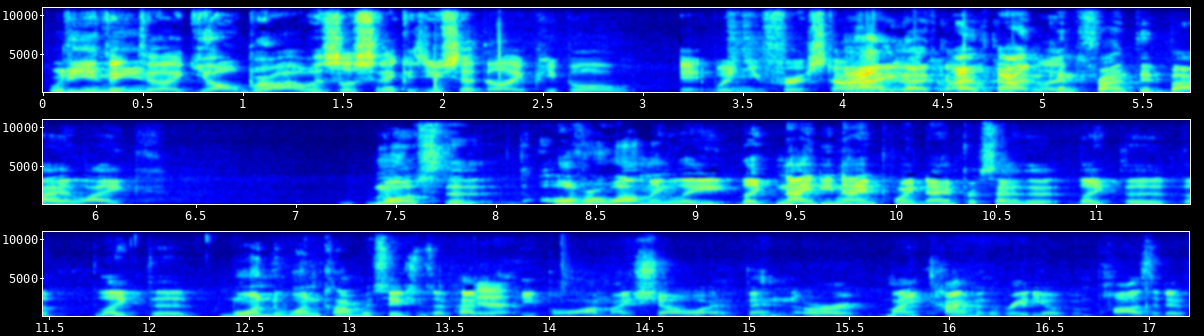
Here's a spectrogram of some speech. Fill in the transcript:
What do, you, you, think mean? they're like, "Yo, bro, I was listening" because you said that like people it, when you first started. I got, I've gotten public. confronted by like most of the, overwhelmingly like 99.9% of the like the, the like the one-to-one conversations I've had Yeah. with people on my show have been or my time on the radio have been positive.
